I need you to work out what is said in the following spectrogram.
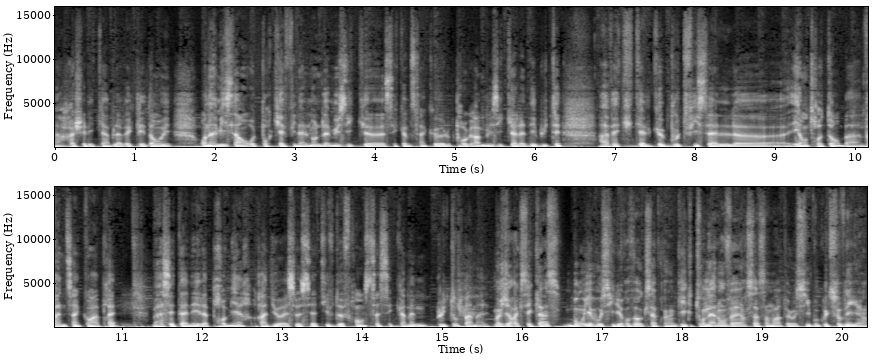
arraché les câbles avec les dents et on a mis ça en route pour qu'il y ait finalement de la musique. Euh, c'est comme ça que le programme musical a débuté avec quelques bouts de ficelle. Euh, et entre-temps, bah, 25 ans après, bah, cette année, la première radio associative de France, ça c'est quand même plutôt pas mal. Moi je dirais que c'est classe. Bon, il y avait aussi les Revox après un qui tournait à l'envers, ça, ça me rappelle aussi beaucoup de souvenirs.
